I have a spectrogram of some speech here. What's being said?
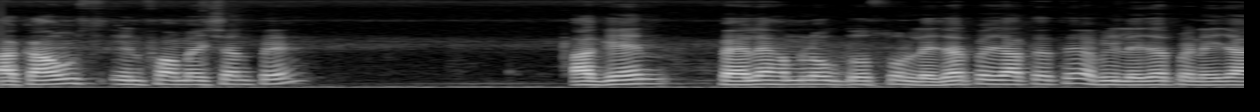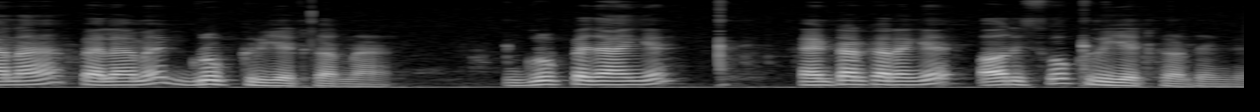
अकाउंट्स इंफॉर्मेशन पे। अगेन पहले हम लोग दोस्तों लेजर पे जाते थे, अभी लेजर पे नहीं जाना है। पहले हमें ग्रुप क्रिएट करना है। ग्रुप पे जाएँगे एंटर करेंगे और इसको क्रिएट कर देंगे।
